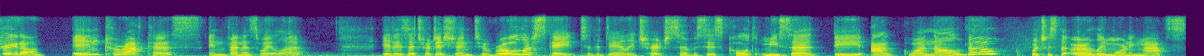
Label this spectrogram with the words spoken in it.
bring it on. In Caracas, in Venezuela, it is a tradition to roller skate to the daily church services called Misa de Aguinaldo, which is the early morning mass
